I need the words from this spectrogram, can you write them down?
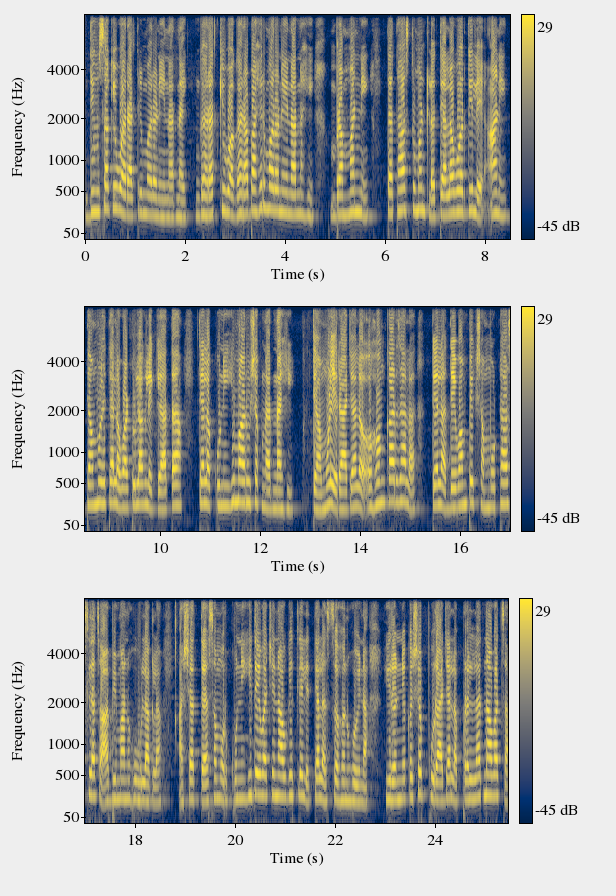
दिवसा किंवा रात्री मरण येणार नाही. घरात किंवा घराबाहेर मरण येणार नाही. ब्रह्मांनी तथास्तु म्हटलं त्याला वर दिले आणि त्यामुळे त्याला वाटू लागले की आता त्याला कुणीही मारू शकणार नाही. त्यामुळे राजाला अहंकार झाला त्याला देवांपेक्षा मोठा असल्याचा अभिमान होऊ लागला. अशात त्यासमोर कुणीही देवाचे नाव घेतलेले त्याला सहन होईना. हिरण्यकश्यपू राजाला प्रल्हाद नावाचा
